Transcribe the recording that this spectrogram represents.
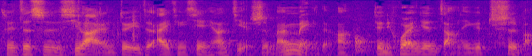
所以这是希腊人对于这爱情现象的解释，蛮美的啊。就你忽然间长了一个翅膀，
